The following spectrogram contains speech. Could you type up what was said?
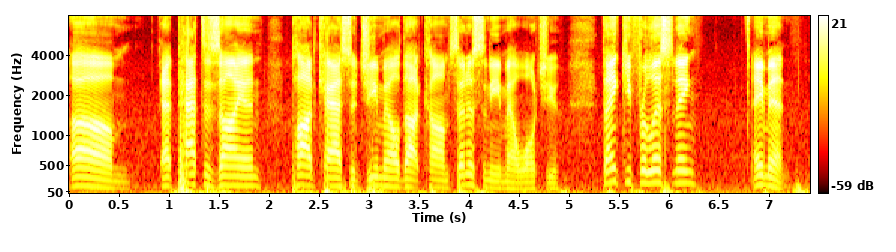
um, at Path at gmail.com. Send us an email, won't you? Thank you for listening. Amen.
